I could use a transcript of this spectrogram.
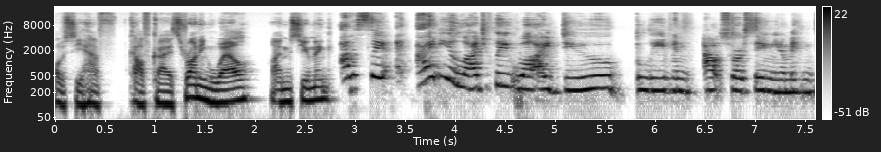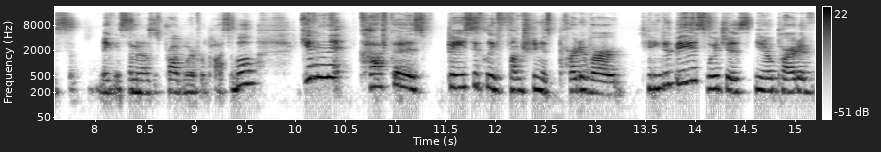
Obviously, you have Kafka. It's running well, I'm assuming. honestly ideologically while i do believe in outsourcing you know making making someone else's problem wherever possible given that kafka is basically functioning as part of our database which is you know part of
